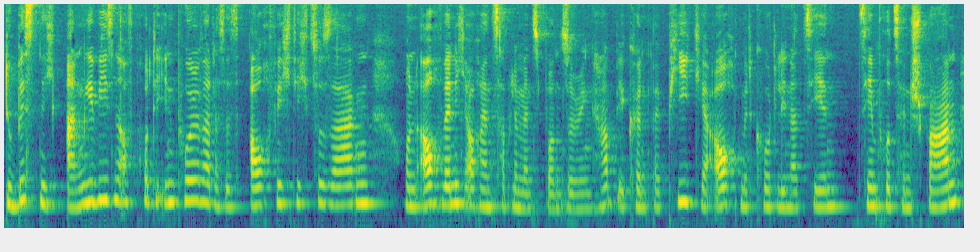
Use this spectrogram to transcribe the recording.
Du bist nicht angewiesen auf Proteinpulver, das ist auch wichtig zu sagen. Und auch wenn ich auch ein Supplement-Sponsoring habe, ihr könnt bei Peak ja auch mit Code LENA10 10% sparen,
